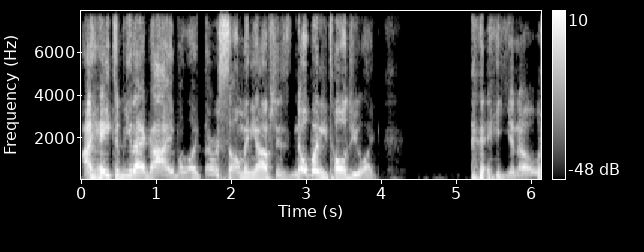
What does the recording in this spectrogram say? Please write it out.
I hate to be that guy, but like there were so many options. Nobody told you like, you know,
